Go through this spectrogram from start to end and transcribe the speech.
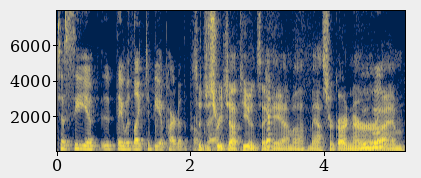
to see if, if, they would like to be a part of the program. So just reach out to you and say, yep. hey, I'm a master gardener mm-hmm. or I'm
